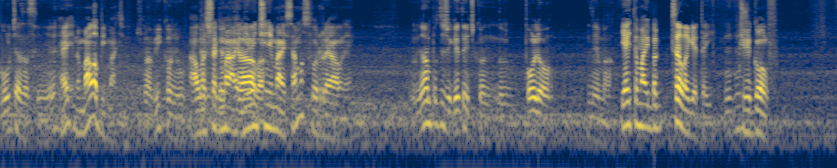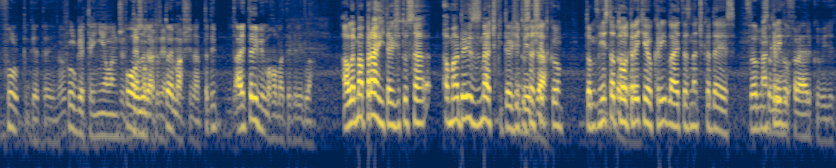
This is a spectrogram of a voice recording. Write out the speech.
mulťaz asi, nie? Hej, no malo by mať. Už má výkonu. Ale jak- však jak má aj, kráva. neviem, či nemá aj samosvor reálne. Ja mám pocit, že GTIčko no, Poľo nemá. Jaj to má iba celé GTI, Mhm. čiže Golf. Full GTI, no. Full GTI, nie len, že demo to, je mašina. Tri, aj 3 by mohol mať tie krídla. Ale má Prahy, takže to sa... A má DS značky, takže to sa Ibiza. všetko... To, miesto To toho je- tretieho krídla je tá značka DS. Chcel by Má som krídlo- jeho frajerku vidieť.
